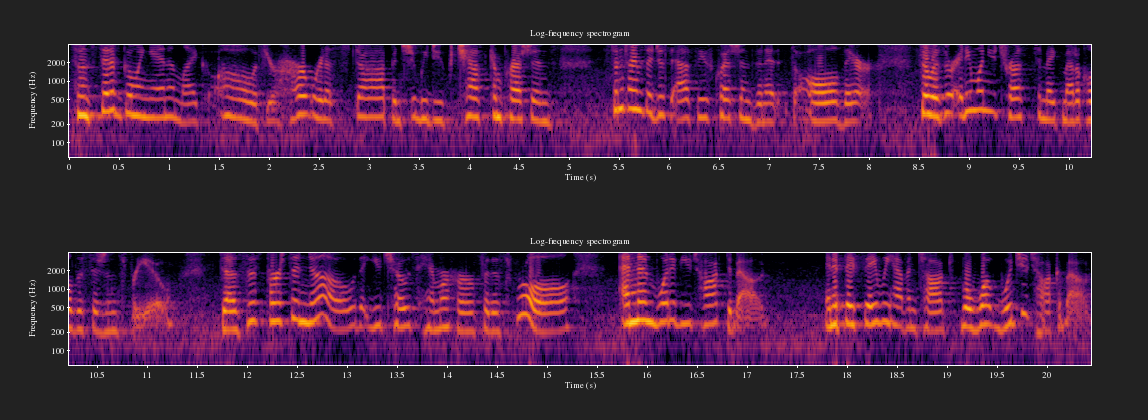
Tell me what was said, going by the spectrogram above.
So instead of going in and like, oh, if your heart were to stop and should we do chest compressions, sometimes I just ask these questions and it's all there. So is there anyone you trust to make medical decisions for you? Does this person know that you chose him or her for this role? And then what have you talked about? And if they say we haven't talked, well, what would you talk about?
